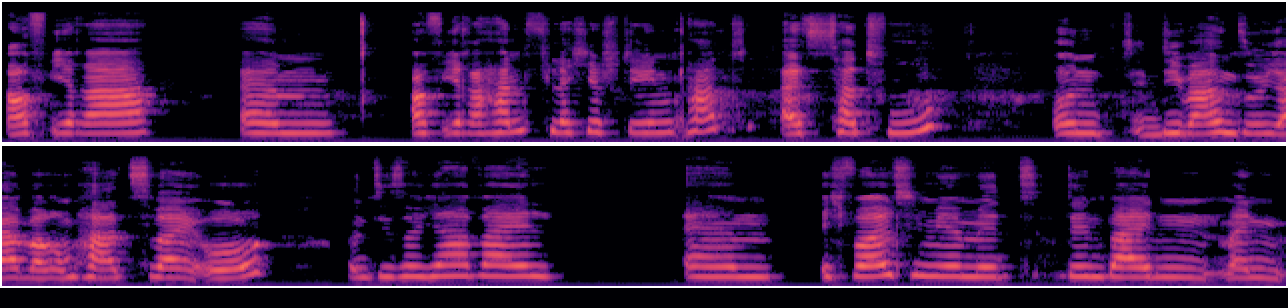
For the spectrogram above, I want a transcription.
auf ihrer, ähm, auf ihrer Handfläche stehen hat, als Tattoo. Und die waren so, ja, warum H2O? Und sie so, ja, weil ähm, ich wollte mir mit den beiden, meinen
